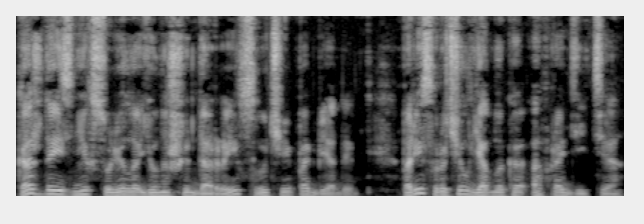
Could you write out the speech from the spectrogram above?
Каждая из них сулила юноше дары в случае победы. Парис вручил яблоко Афродите,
